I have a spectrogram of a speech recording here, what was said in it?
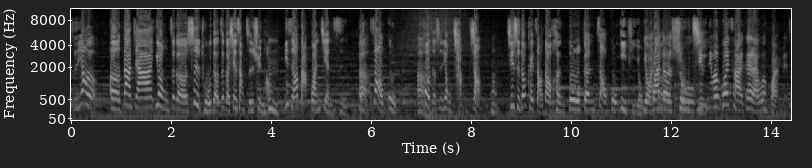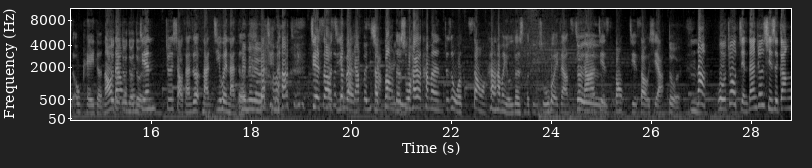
只要。呃，大家用这个视图的这个线上资讯哈，嗯、你只要打关键字，嗯，照顾，嗯、或者是用长照，嗯，其实都可以找到很多跟照顾议题有关的，有关的书籍。你，们不会查也可以来问管员是 OK 的。然后，当然我们今天就是小谭就难机会难得，要请他 介绍几本很棒的书，还有他们就是我上网看他们有一个什么读书会这样子，请大家介帮我们介绍一下。对，嗯、那我就简单就是其实刚。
